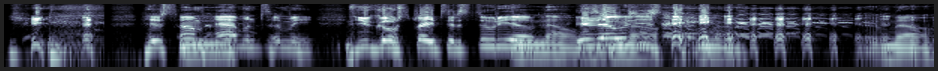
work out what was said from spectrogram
if something no. happened to me, you go straight to the studio. No, is that no, you're saying? No, no.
